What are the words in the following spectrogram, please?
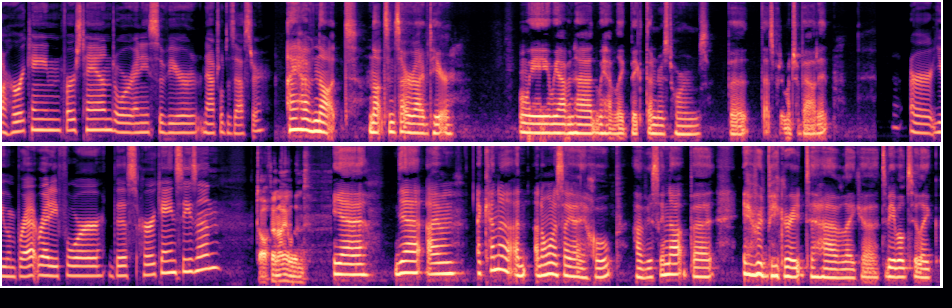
a hurricane firsthand or any severe natural disaster? I have not, not since I arrived here. We we haven't had we have like big thunderstorms, but that's pretty much about it. Are you and Brett ready for this hurricane season? Dauphin Island. Yeah, yeah. I'm. I kind of. I, I don't want to say I hope. Obviously not, but it would be great to have like a, to be able to like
